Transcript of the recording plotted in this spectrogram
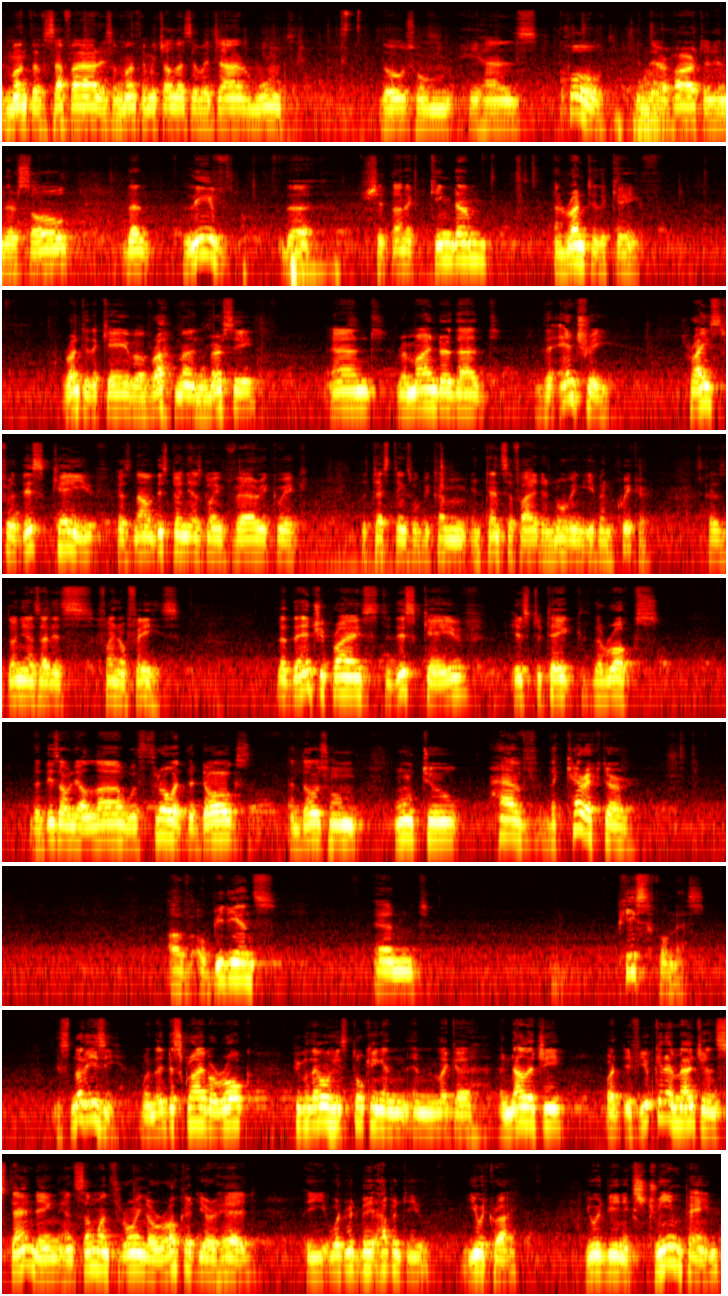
The month of Safar is a month in which Allah wants those whom He has called in their heart and in their soul that leave the shaitanic kingdom and run to the cave. Run to the cave of rahmah and mercy and reminder that the entry price for this cave because now this dunya is going very quick the testings will become intensified and moving even quicker because dunya is at its final phase. That the entry price to this cave is to take the rocks that these awliyaullah will throw at the dogs and those whom want to have the character of obedience and peacefulness. It's not easy. When they describe a rock, people think, oh he's talking in, in like a analogy but if you can imagine standing and someone throwing a rock at your head, what would be, happen to you? You would cry, you would be in extreme pain,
